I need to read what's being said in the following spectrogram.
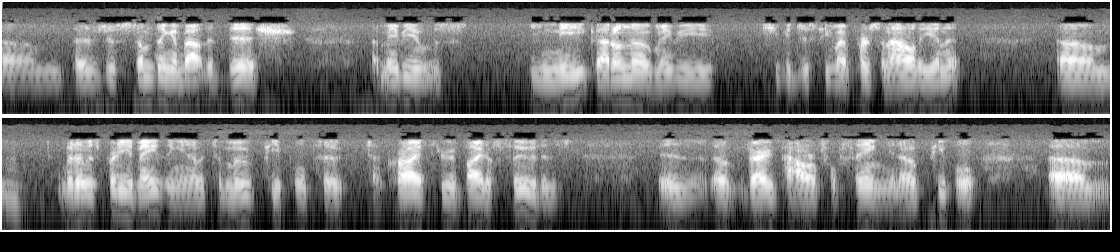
Um, there's just something about the dish. Uh, maybe it was unique. I don't know. Maybe she could just see my personality in it. Um, hmm. But it was pretty amazing, you know, to move people to, to cry through a bite of food is is a very powerful thing. You know, people um,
